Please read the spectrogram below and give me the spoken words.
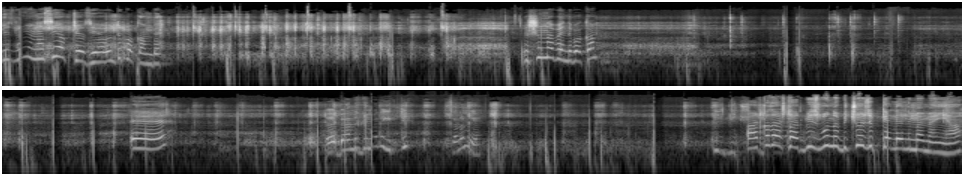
Biz bunu nasıl yapacağız ya? Öldür bakalım be. Işınla beni bakalım. Ee, Ee, ben de düğme de gitti. Sana mı gel? Biz bir arkadaşlar biz bunu bir çözüp gelelim hemen ya.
